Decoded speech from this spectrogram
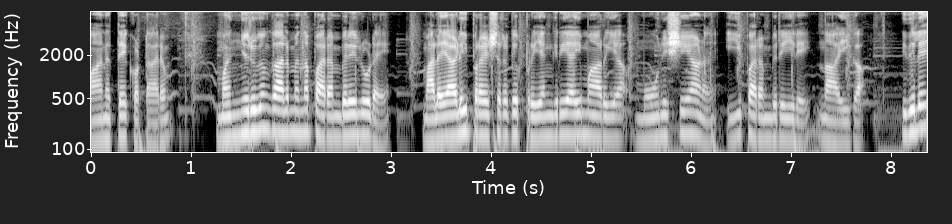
മാനത്തെ കൊട്ടാരം. മഞ്ഞുരുകം കാലം എന്ന പരമ്പരയിലൂടെ മലയാളി പ്രേക്ഷകർക്ക് പ്രിയങ്കരിയായി മാറിയ മോനിഷയാണ് ഈ പരമ്പരയിലെ നായിക. ഇതിലെ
